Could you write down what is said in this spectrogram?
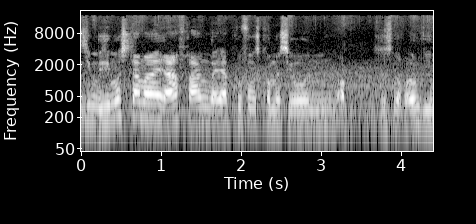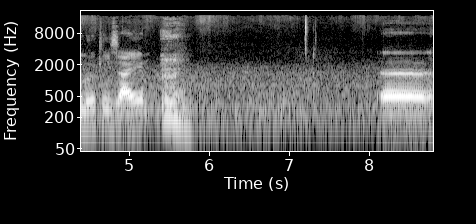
sie, sie muss da mal nachfragen bei der Prüfungskommission, ob das noch irgendwie möglich sei, äh,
